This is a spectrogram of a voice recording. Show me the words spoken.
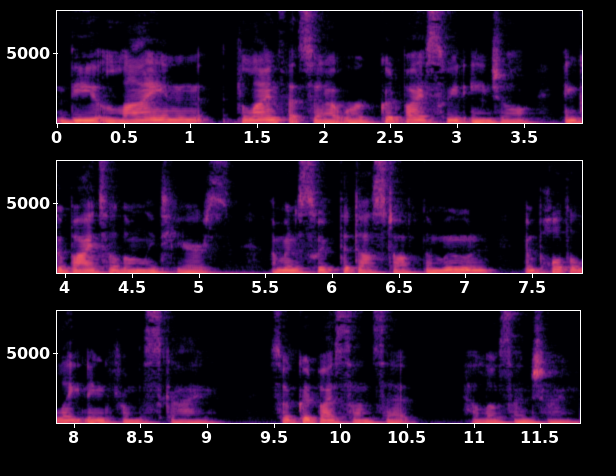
the line, the lines that stood out were goodbye, sweet angel, and goodbye to lonely tears. I'm going to sweep the dust off the moon and pull the lightning from the sky. So goodbye, sunset. Hello, sunshine.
